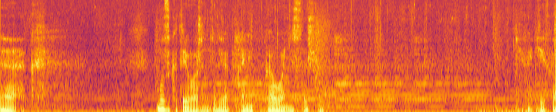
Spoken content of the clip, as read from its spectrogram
Так. Музыка тревожна. Тут я пока никого не слышу. Тихо,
